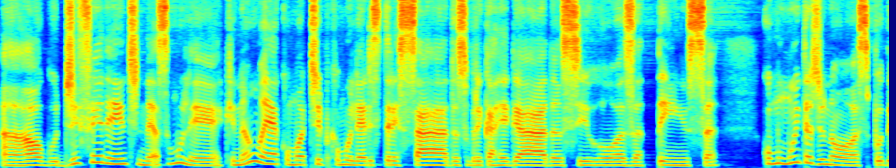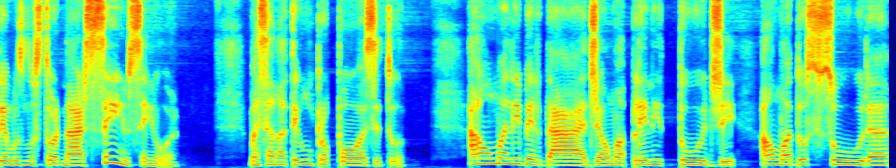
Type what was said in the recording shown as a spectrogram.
há algo diferente nessa mulher, que não é como a típica mulher estressada, sobrecarregada, ansiosa, tensa, como muitas de nós podemos nos tornar sem o Senhor. Mas ela tem um propósito, Há uma liberdade, há uma plenitude, há uma doçura,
